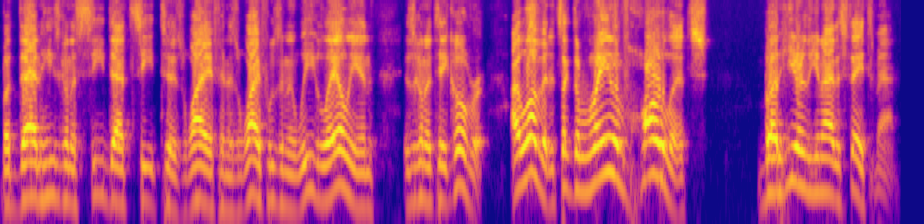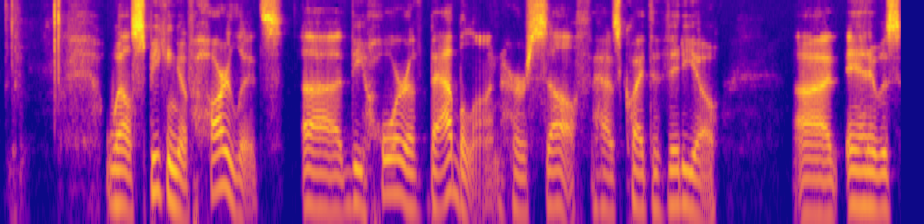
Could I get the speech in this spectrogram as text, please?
but then he's going to cede that seat to his wife, and his wife, who's an illegal alien, is going to take over. I love it. It's like the reign of harlots, but here in the United States, man. Well, speaking of harlots, uh, the whore of Babylon herself has quite the video, uh, and it was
